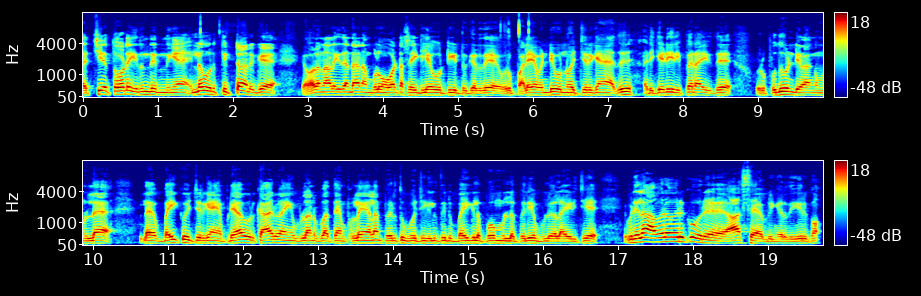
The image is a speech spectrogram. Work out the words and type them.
லட்சியத்தோடு இருந்துருந்தீங்க. இல்லை ஒரு திட்டம் இருக்குது எவ்வளோ நாளைக்கு தாண்டா நம்மளும் ஓட்ட சைக்கிளே ஓட்டிக்கிட்டு இருக்கிறது. ஒரு பழைய வண்டி ஒன்று வச்சுருக்கேன். அது அடிக்கடி ரிப்பேர் ஆகிடுது ஒரு புது வண்டி வாங்க முடில இல்லை பைக் வச்சுருக்கேன். எப்படியாவது ஒரு கார் வாங்கி போடலான்னு பார்த்தேன். பிள்ளைங்க எல்லாம் பெருத்து போச்சு. இழுத்துட்டு பைக்கில் போக முடியல. பெரிய புள்ளிகள் ஆயிடுச்சு. இப்படியெல்லாம் அவரவருக்கு ஒரு ஆசை அப்படிங்கிறது இருக்கும்.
